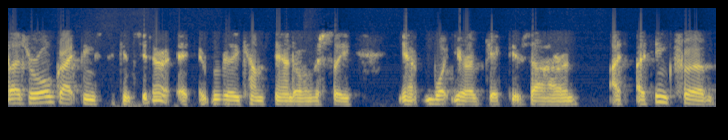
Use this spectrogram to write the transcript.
those are all great things to consider. It, it really comes down to obviously, you know, what your objectives are. And I, I think for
